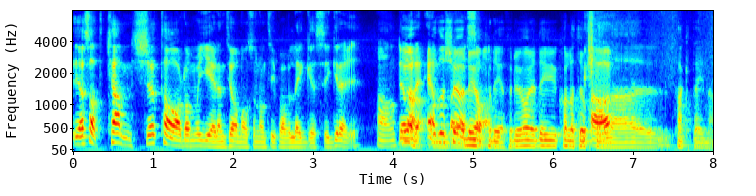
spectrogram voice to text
Jag sa att kanske tar de och ger den till honom som någon typ av legacy-grej. Ja. Det var ja, det och enda då körde jag, sa. på det, för du har ju kollat upp Ja. alla eh, fakta innan.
